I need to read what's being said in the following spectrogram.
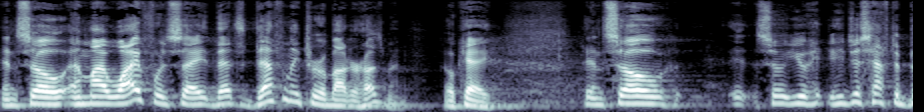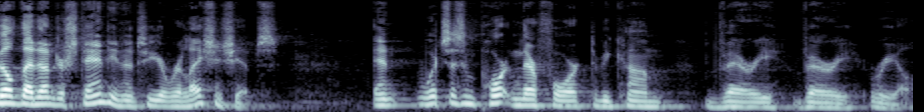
And so, and my wife would say that's definitely true about her husband. Okay. And so, so you, you just have to build that understanding into your relationships, and which is important, therefore, to become very, very real.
